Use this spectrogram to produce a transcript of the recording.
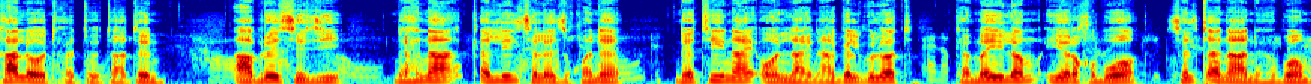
ካልኦት ሕቶታትን። ኣብ ርእሲ እዚ ንሕና ቀሊል ስለ ዝኾነ ነቲ ናይ ኦንላይን ኣገልግሎት ከመይ ኢሎም ይረኽብዎ ስልጠና ንህቦም።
